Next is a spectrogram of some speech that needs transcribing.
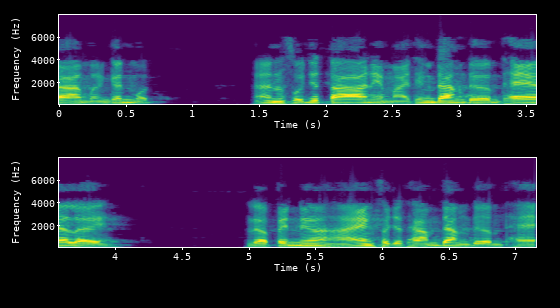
ตาเหมือนกันหมด นั้นสุญญตาเนี่ยหมายถึงดั้งเดิมแท้เลยแล้วเป็นเนื้อหาแห่งสัจธรรมดั้งเดิมแท้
